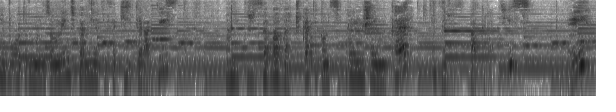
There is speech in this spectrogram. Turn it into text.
Nie było to w moim zamówieniu, pewnie to jest jakiś gratis. Mamy też zabaweczkę, taką sprężynkę. To też jest chyba gratis. Okej, super.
